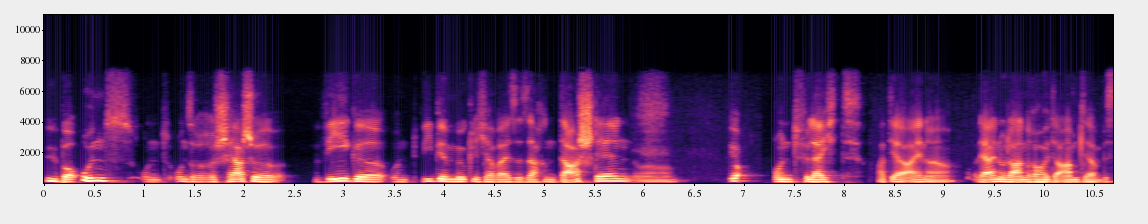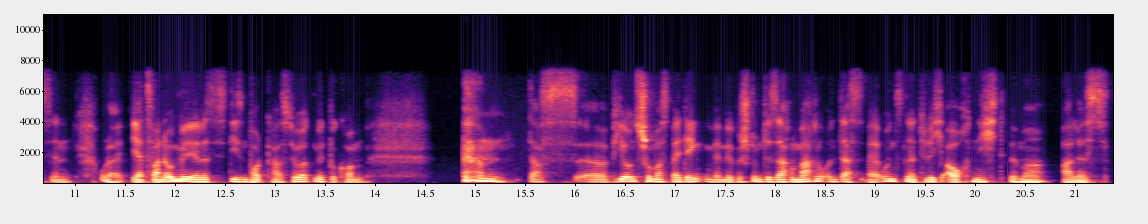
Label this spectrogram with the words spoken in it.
über uns und unsere Recherche Wege und wie wir möglicherweise Sachen darstellen. Äh, ja, und vielleicht hat ja einer, der ein oder andere heute Abend ja ein bisschen, oder jetzt wann immer ihr das, diesen Podcast hört, mitbekommen, dass äh, wir uns schon was bei denken, wenn wir bestimmte Sachen machen und dass bei uns natürlich auch nicht immer alles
